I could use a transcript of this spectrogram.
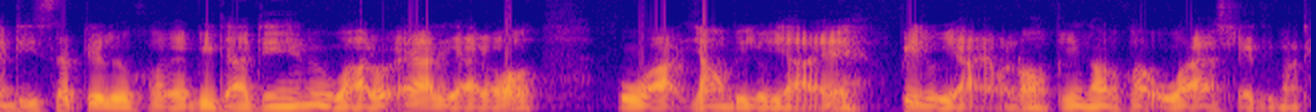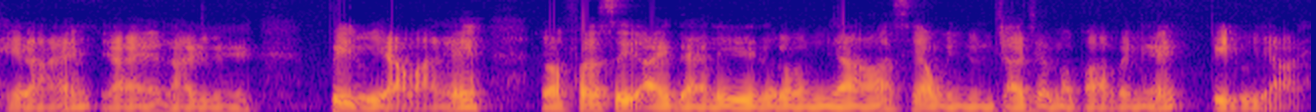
antiseptic လို့ခေါ်တဲ့ betadine တို့ပါတော့အဲ့အရာတွေကတော့ ဟိုကရောင်းပြလို့ရတယ်ပေးလို့ရတယ်ပေါ့နော်ပြီးနောက်တစ်ခါ ORS လည်းဒီမှာထည့်ထားတယ်ရတယ်ဒါတွေလည်းပေးလို့ရပါတယ်အဲ့တော့ first aid item လေးတွေတော်တော်များဆရာဝန်ညွှန်ကြားချက်မပါဘဲနဲ့ပေးလို့ရတယ်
